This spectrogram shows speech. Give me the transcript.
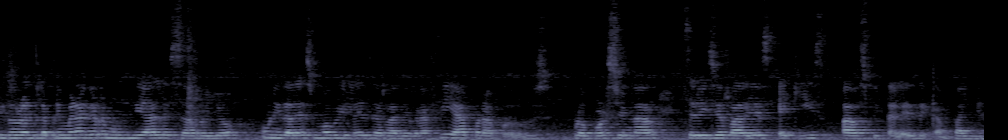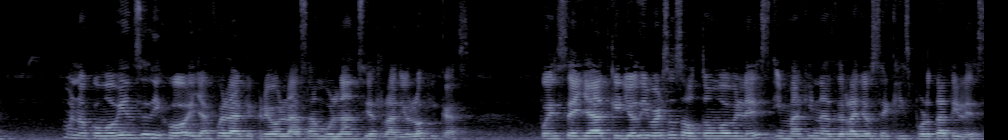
Y durante la Primera Guerra Mundial desarrolló unidades móviles de radiografía para proporcionar servicios radios X a hospitales de campaña. Bueno, como bien se dijo, ella fue la que creó las ambulancias radiológicas pues ella adquirió diversos automóviles y máquinas de rayos X portátiles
